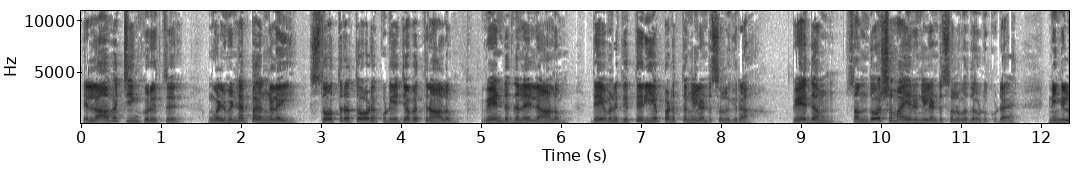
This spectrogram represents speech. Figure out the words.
எல்லாவற்றையும் குறித்து உங்கள் விண்ணப்பங்களை ஸ்தோத்திரத்தோடு கூடிய ஜபத்தினாலும் வேண்டுதலினாலும் தேவனுக்கு தெரியப்படுத்துங்கள் என்று சொல்கிறார். வேதம் சந்தோஷமாயிருங்கள் என்று சொல்வதோடு கூட நீங்கள்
